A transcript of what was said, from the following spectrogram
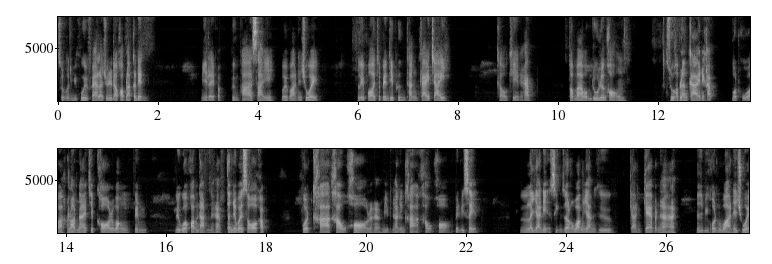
ส่วนคนที่มีคู่แฟนแล้วช่วงนี้ดาวความรักก็เด่น มีอะไรแบบพึ่งพาอาศัยไหว้วานให้ช่วย หรือพอจะเป็นที่พึ่งทางกายใจ ก็โอเคนะครับ ต่อมาผมดูเรื่องของสุขภาพร่างกายนะครับปวดหัวร้อนในเจ็บคอระวังเป็นเรียกว่าความดันนะครับตั้งใจไวซอครับ ปวดขาเข่าข้อนะฮะมีปัญหาเรื่องขาเข่าข้อเป็นพิเศษ ระยะนี้สิ่งที่ต้องระวังอย่างคือการแก้ปัญหามันจะมีคนวานให้ช่วย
